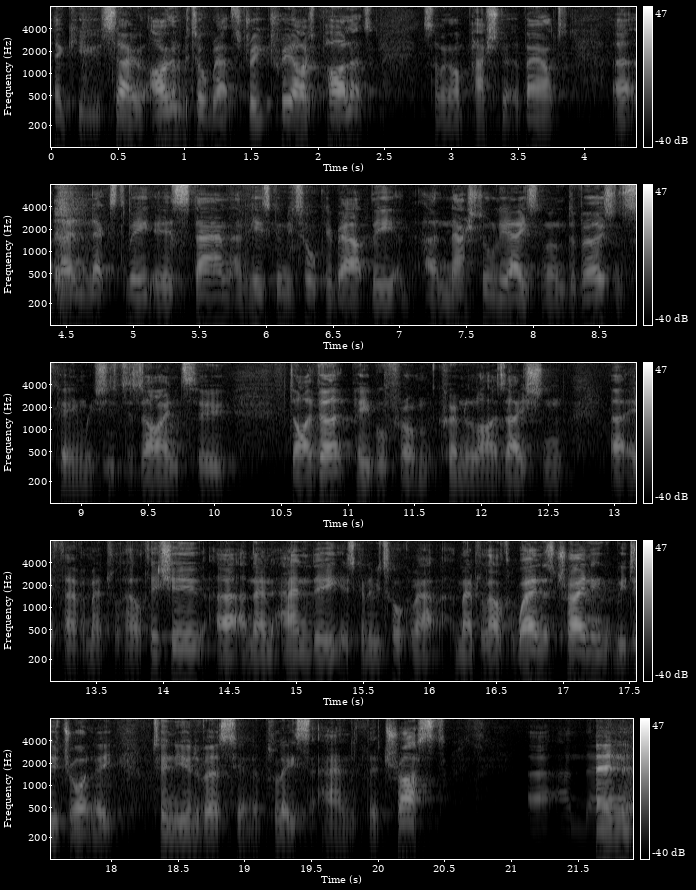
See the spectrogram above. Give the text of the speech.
Thank you. So I'm going to be talking about the street triage pilot, something I'm passionate about. Uh, then next to me is Stan, and he's going to be talking about the uh, National Liaison and Diversion Scheme, which is designed to divert people from criminalisation uh, if they have a mental health issue. Uh, and then Andy is going to be talking about mental health awareness training that we do jointly between the university and the police and the trust. Uh, and then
